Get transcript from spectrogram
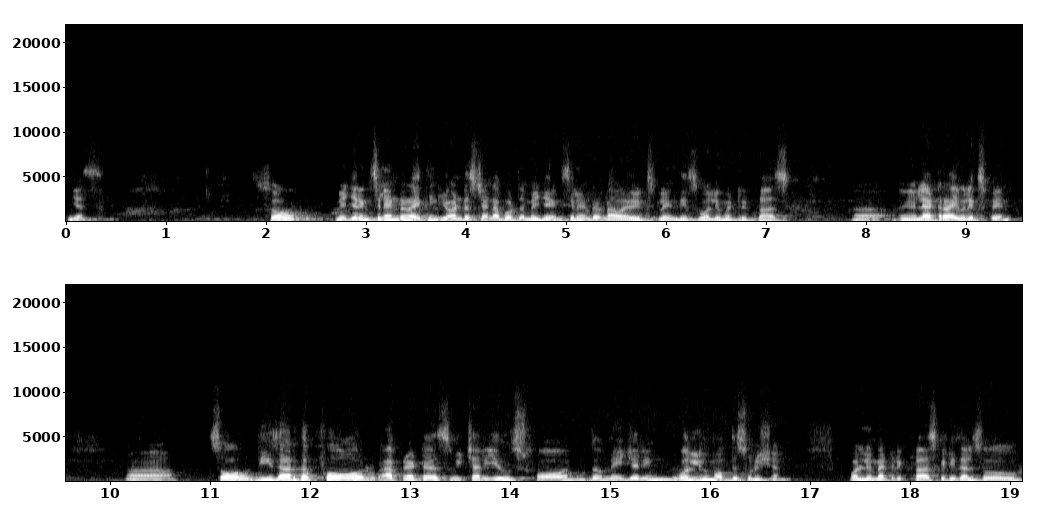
Yes. So measuring cylinder, I think you understand about the measuring cylinder. Now I will explain this volumetric flask. Uh, later I will explain. Uh, so these are the four apparatus which are used for the measuring volume of the solution. Volumetric flask, it is also,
